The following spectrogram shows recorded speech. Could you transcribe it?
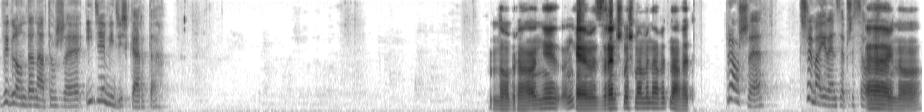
Wygląda na to, że idzie mi dziś karta. Dobra, nie, nie zręczność mamy nawet nawet. Proszę, trzymaj ręce przy sobie. Ej no.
